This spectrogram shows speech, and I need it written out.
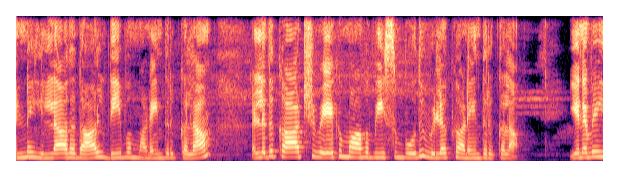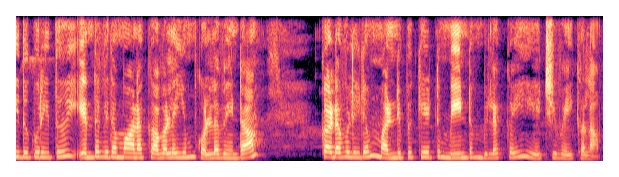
எண்ணெய் இல்லாததால் தீபம் அணைந்திருக்கலாம். அல்லது காற்று வேகமாக வீசும்போது விளக்கு அணைந்திருக்கலாம். எனவே இது குறித்து எந்தவிதமான கவலையும் கொள்ள வேண்டாம். கடவுளிடம் மன்னிப்பு கேட்டு மீண்டும் விளக்கை ஏற்றி வைக்கலாம்.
